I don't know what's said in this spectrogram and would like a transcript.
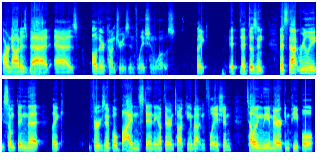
are not as bad as other countries' inflation woes. Like it that doesn't that's not really something that like for example Biden standing up there and talking about inflation, telling the American people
